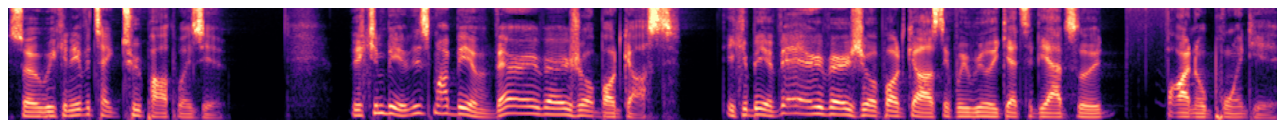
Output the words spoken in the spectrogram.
So we can either take two pathways here. This can be this might be a very, very short podcast. It could be a very, very short podcast if we really get to the absolute final point here,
